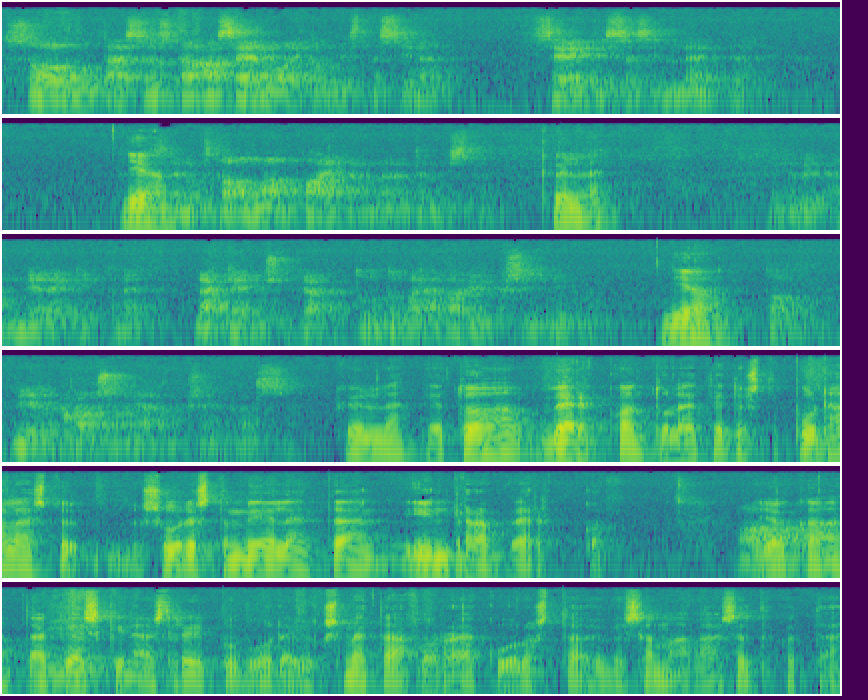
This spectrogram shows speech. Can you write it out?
solmu tai se on sitä asemoitumista siinä seitissä sille, että Joo. semmoista oman paikan löytämistä. Kyllä. Se oli ihan mielenkiintoinen näkemys, mikä tuntui menevän yksin niin Joo. tuon virkausajatuksen kanssa. Kyllä, ja tuohon verkkoon tulee tietysti buddhalaisuudesta mieleen tämä Indra-verkko, Aa, joka on tämä niin. keskinäisriippuvuuden yksi metafora ja kuulostaa hyvin samanlaiselta kuin tämä,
